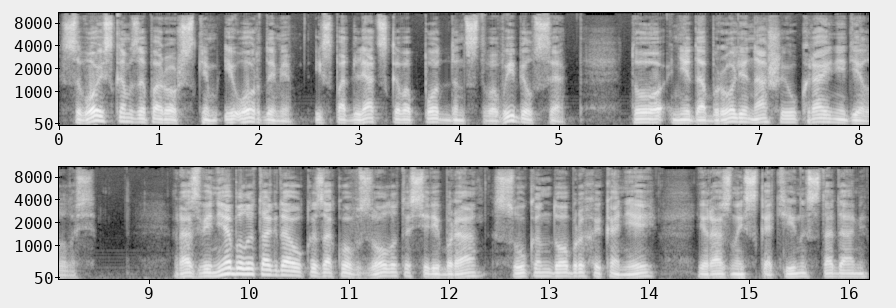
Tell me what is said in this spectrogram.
с войском запорожским и ордами из подляцкого подданства выбился, то недобро ли нашей Украине делалось? Разве не было тогда у казаков золота, серебра, сукон добрых и коней, и разной скотины стадами?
